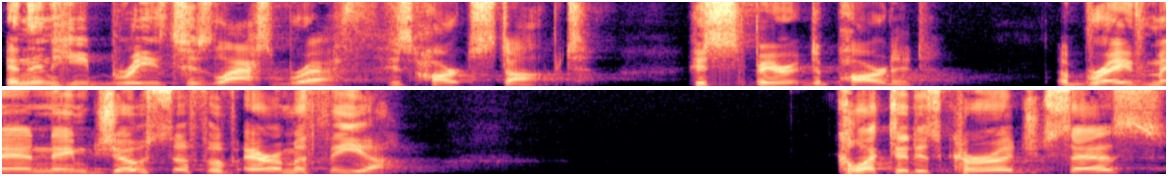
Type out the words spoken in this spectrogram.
And then he breathed his last breath. His heart stopped. His spirit departed. A brave man named Joseph of Arimathea collected his courage, says,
